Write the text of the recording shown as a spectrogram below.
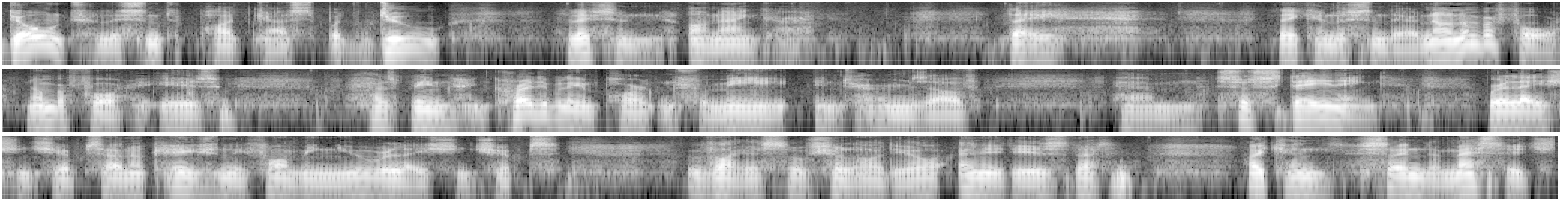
don't listen to podcasts but do listen on Anchor, they they can listen there. Now number four, number four is has been incredibly important for me in terms of um, sustaining relationships and occasionally forming new relationships via social audio, and it is that I can send a message,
